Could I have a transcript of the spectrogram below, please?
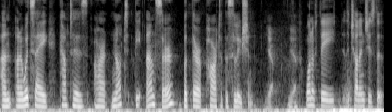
And, and I would say captives are not the answer, but they're part of the solution. Yeah. Yeah. One of the, the challenges that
